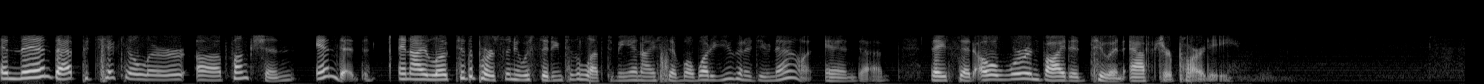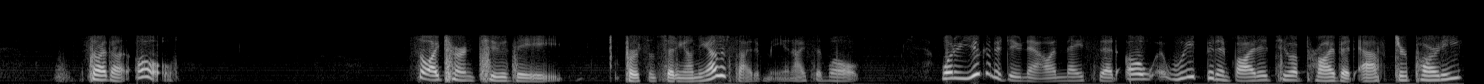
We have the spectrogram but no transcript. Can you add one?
And then that particular uh function ended and I looked to the person who was sitting to the left of me and I said, "Well, what are you going to do now?" And uh they said, "Oh, we're invited to an after party." So I thought, "Oh." So I turned to the person sitting on the other side of me and I said, "Well, what are you going to do now?" And they said, "Oh, we've been invited to a private after party."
